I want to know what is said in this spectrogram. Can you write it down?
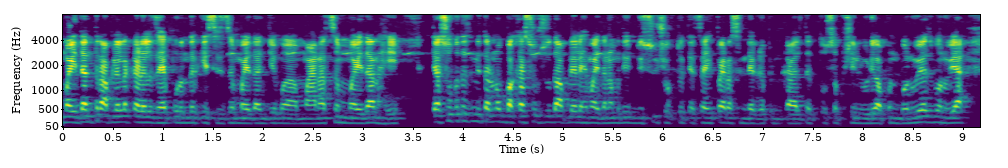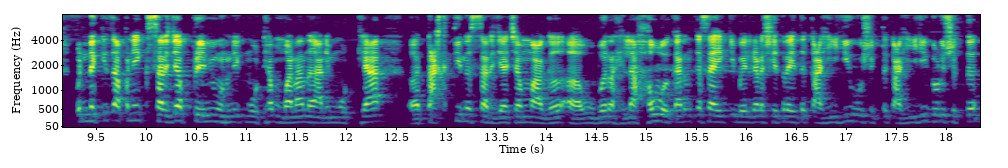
मैदान तर आपल्याला कळलंच आहे. पुरंदर केसरीचं मैदान जे मानाचं मैदान आहे. त्यासोबतच मित्रांनो बकासूर सुद्धा आपल्याला ह्या मैदानामध्ये दिसू शकतो. त्याचाही पायरा संध्याकाळपर्यंत पण कळाल तर तो सपशील व्हिडिओ आपण बनवूयाच बनवूया. पण नक्कीच आपण एक सर्जा प्रेमी म्हणून एक मोठ्या मनानं आणि मोठ्या ताकदीनं सर्जाच्या मागं उभं राहायला हवं. कारण कसं आहे की बैलगाडा क्षेत्र इथं काहीही होऊ शकतं काहीही घडू शकतं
